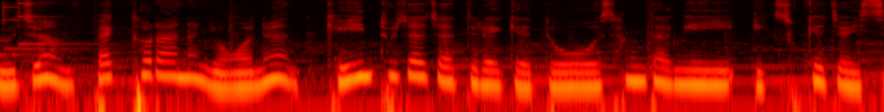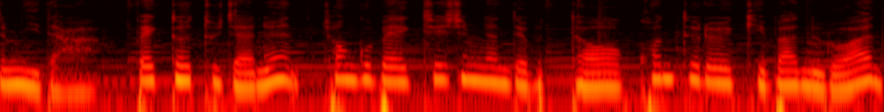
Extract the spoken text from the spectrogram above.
요즘 팩터라는 용어는 개인 투자자들에게도 상당히 익숙해져 있습니다. 팩터 투자는 1970년대부터 퀀트를 기반으로 한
